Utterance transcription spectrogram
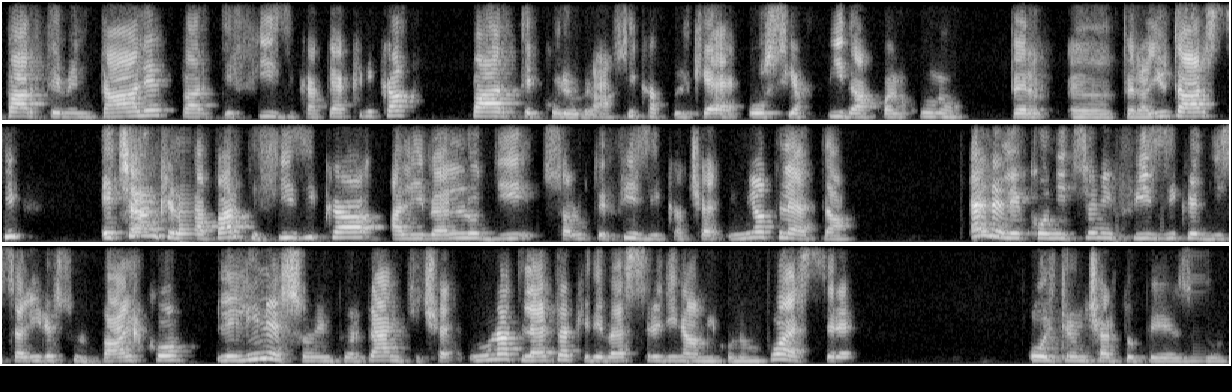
parte mentale, parte fisica, tecnica, parte coreografica, quel che è o si affida a qualcuno per, eh, per aiutarsi, e c'è anche la parte fisica a livello di salute fisica, cioè il mio atleta è nelle condizioni fisiche di salire sul palco? Le linee sono importanti, cioè un atleta che deve essere dinamico non può essere oltre un certo peso,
